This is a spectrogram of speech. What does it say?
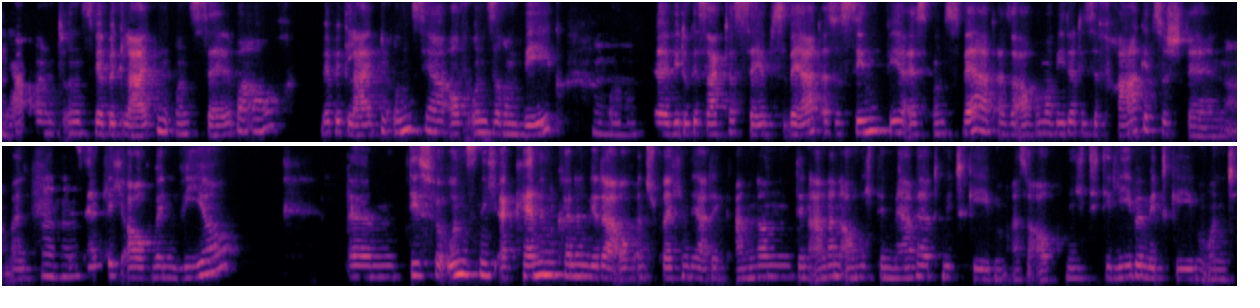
Ja, und uns, wir begleiten uns selber auch. Wir begleiten uns ja auf unserem Weg Mhm. Und äh, wie du gesagt hast, Selbstwert, also sind wir es uns wert, also auch immer wieder diese Frage zu stellen. Ne? Weil mhm. letztendlich auch, wenn wir ähm, dies für uns nicht erkennen, können wir da auch entsprechend ja den anderen, den anderen auch nicht den Mehrwert mitgeben, also auch nicht die Liebe mitgeben. Und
